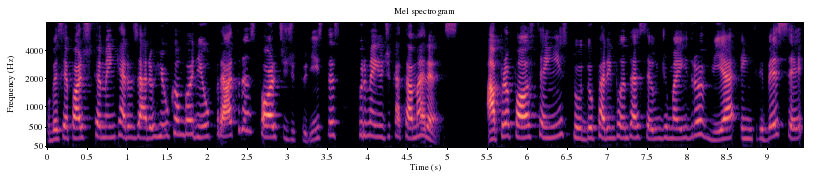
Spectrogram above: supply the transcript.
o BC Port também quer usar o Rio Camboriú para transporte de turistas por meio de catamarãs. A proposta é em estudo para implantação de uma hidrovia entre BC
